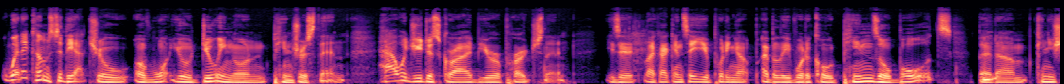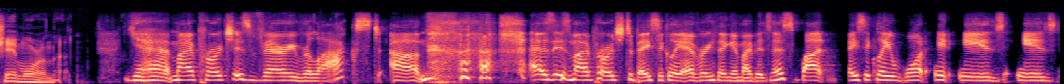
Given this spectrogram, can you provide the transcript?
when it comes to the actual of what you're doing on Pinterest then, how would you describe your approach then? Is it like I can see you're putting up, I believe, what are called pins or boards, but mm-hmm. um, can you share more on that? Yeah, my approach is very relaxed, um, as is my approach to basically everything in my business. But basically, what it is is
